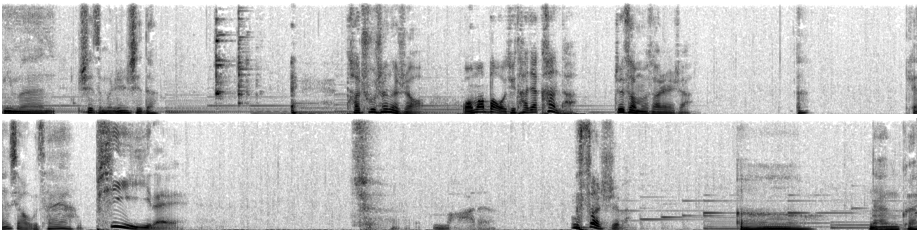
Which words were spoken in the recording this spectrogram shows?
你们是怎么认识的？哎，他出生的时候，我妈抱我去她家看她，这算不算认识啊？啊，两小无猜啊！屁嘞！切，妈的，那算是吧。哦，难怪。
